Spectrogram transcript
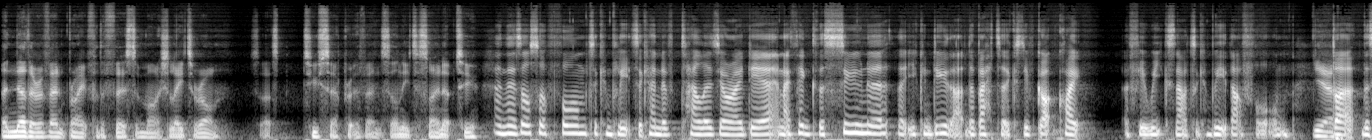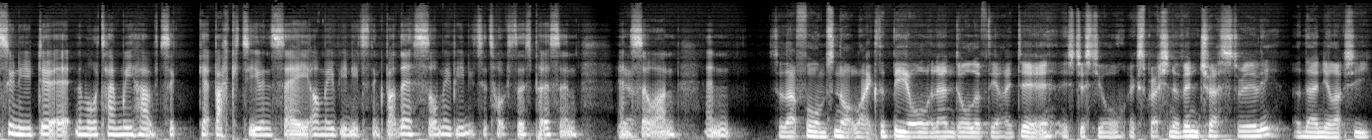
another Eventbrite for the 1st of March later on. So that's two separate events they'll need to sign up to. And there's also a form to complete to kind of tell us your idea. And I think the sooner that you can do that, the better, because you've got quite a few weeks now to complete that form. Yeah. But the sooner you do it, the more time we have to get back to you and say, oh, maybe you need to think about this, or maybe you need to talk to this person, and Yeah. so on. And So that form's not like the be all and end all of the idea. It's just your expression of interest, really. And then you'll actually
